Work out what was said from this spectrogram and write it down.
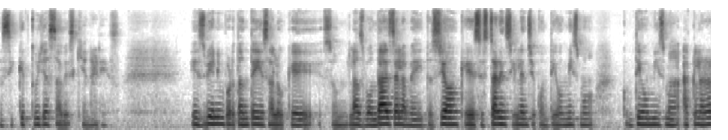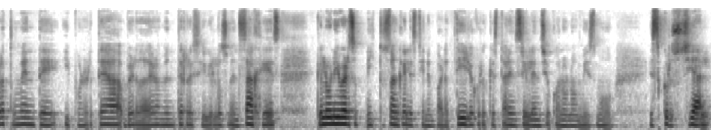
Así que tú ya sabes quién eres. Es bien importante y es algo que son las bondades de la meditación, que es estar en silencio contigo mismo, contigo misma, aclarar tu mente y ponerte a verdaderamente recibir los mensajes que el universo y tus ángeles tienen para ti. Yo creo que estar en silencio con uno mismo es crucial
